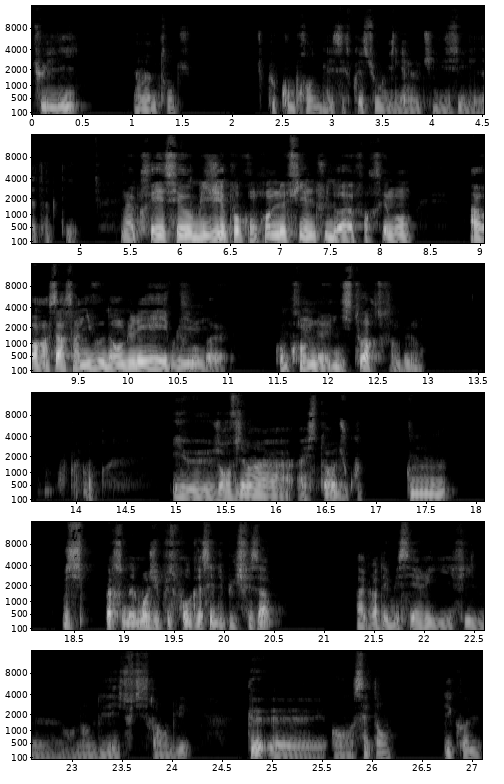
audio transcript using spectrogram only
tu lis et en même temps tu, tu peux comprendre les expressions et les réutiliser, les adapter. Après, c'est obligé pour comprendre le film, tu dois forcément avoir un certain niveau d'anglais et Oui, pour euh, comprendre l'histoire, tout simplement. Et euh, je reviens à, à Histoire, du coup, comme- personnellement, j'ai plus progressé depuis que je fais ça, à regarder mes séries et films euh, en anglais, sous-titrés en anglais, que euh, en sept ans d'école,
